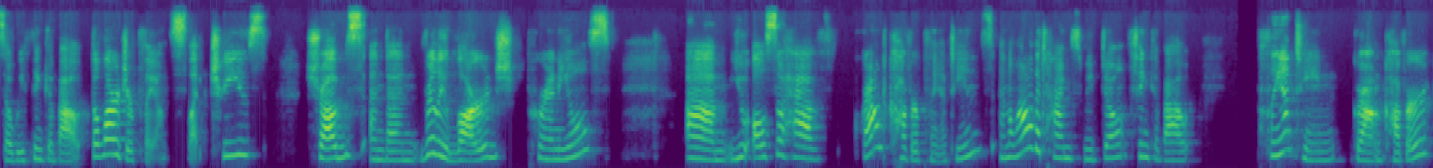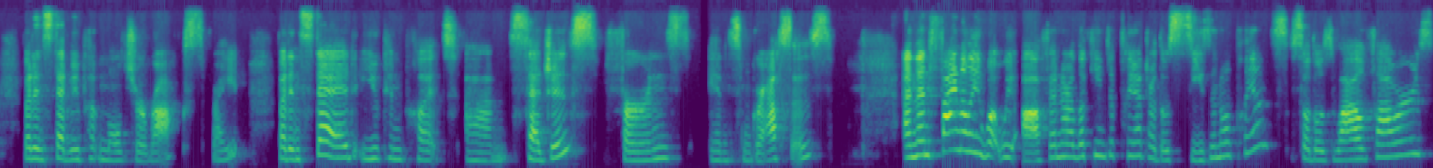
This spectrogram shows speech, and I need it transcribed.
So we think about the larger plants like trees, shrubs, and then really large perennials. Um, you also have ground cover plantings. And a lot of the times we don't think about planting ground cover, but instead we put mulch or rocks, right? But instead you can put um, sedges, ferns, and some grasses. And then finally, what we often are looking to plant are those seasonal plants, so those wildflowers.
